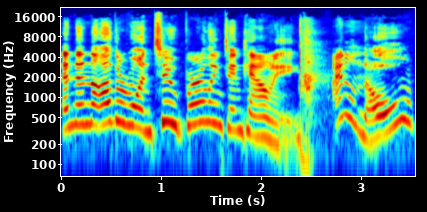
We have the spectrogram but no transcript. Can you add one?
and then the other one too, Burlington County. I don't know.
